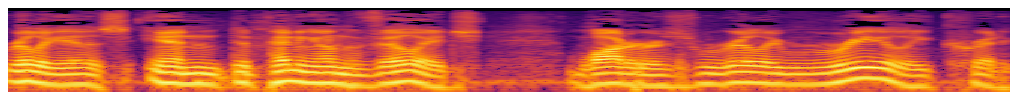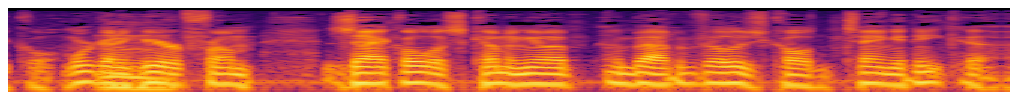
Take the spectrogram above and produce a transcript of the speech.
Really is. And depending on the village, water is really, really critical. We're going to Mm-hmm. hear from Zach Ollis coming up about a village called Tanganyika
